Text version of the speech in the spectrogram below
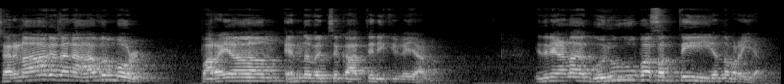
ശരണാഗതനാകുമ്പോൾ പറയാം എന്ന് വെച്ച് കാത്തിരിക്കുകയാണ്. ഇതിനെയാണ് ഗുരൂപസക്തി എന്ന് പറയുക.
